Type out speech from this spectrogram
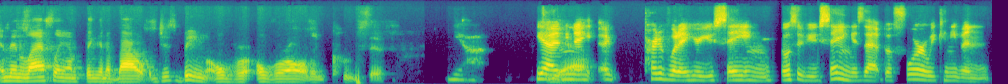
And then lastly, I'm thinking about just being over overall inclusive. Yeah. Yeah. yeah. I mean, I, I, part of what I hear you saying, both of you saying, is that before we can even,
